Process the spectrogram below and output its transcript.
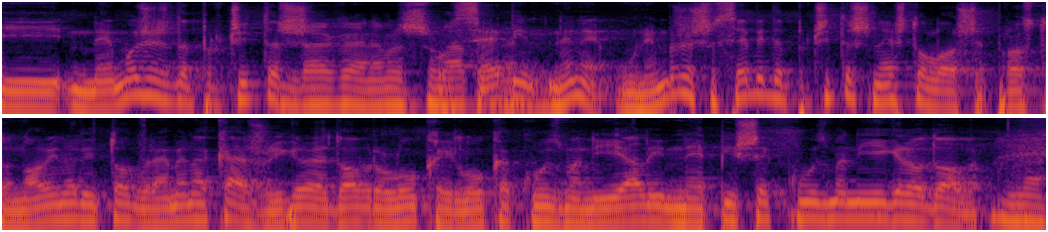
I ne možeš da pročitaš Dakle, ne možeš o sebi, ne, ne, ne možeš o sebi da pročitaš nešto loše. Prosto novinari tog vremena kažu igrao je dobro Luka i Luka, Kuzma nije, ali ne piše Kuzma nije igrao dobro. Da.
